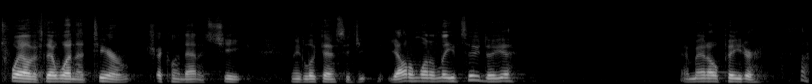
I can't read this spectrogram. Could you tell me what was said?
12, if there wasn't a tear trickling down his cheek. When he looked at him and said, Y'all don't want to leave too, do you? And man, old Peter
